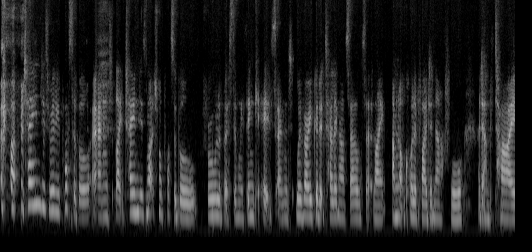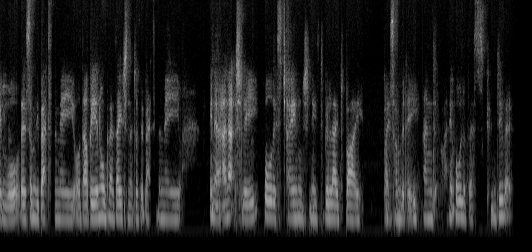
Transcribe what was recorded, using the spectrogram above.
but, but, change is really possible, and like change is much more possible for all of us than we think it is. And we're very good at telling ourselves that like I'm not qualified enough, or I don't have the time, or there's somebody better than me, or there'll be an organisation that does it better than me. You know, and actually, all this change needs to be led by by somebody, and I think all of us can do it.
